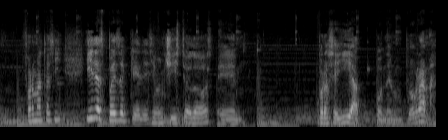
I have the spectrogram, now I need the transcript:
un formato así. Y después de que decía un chiste o dos, eh, proseguía a poner un programa.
